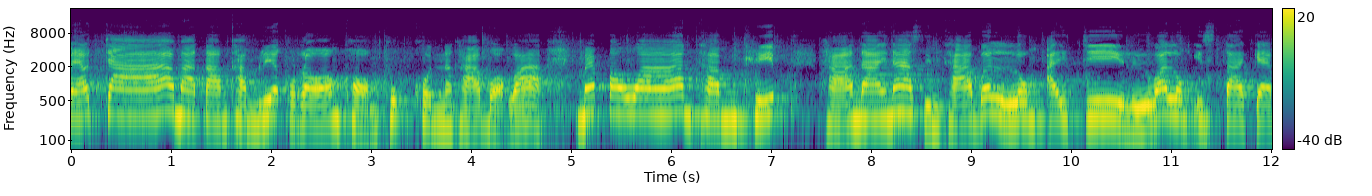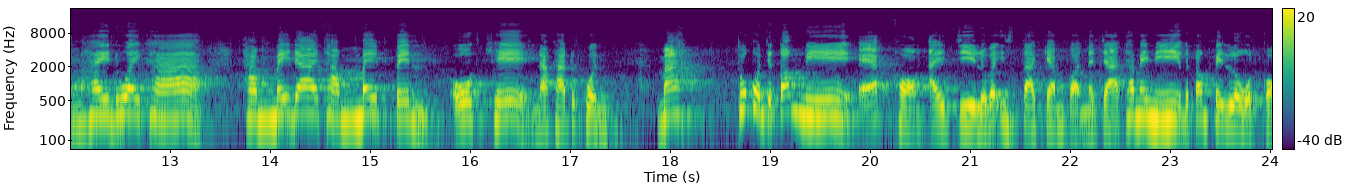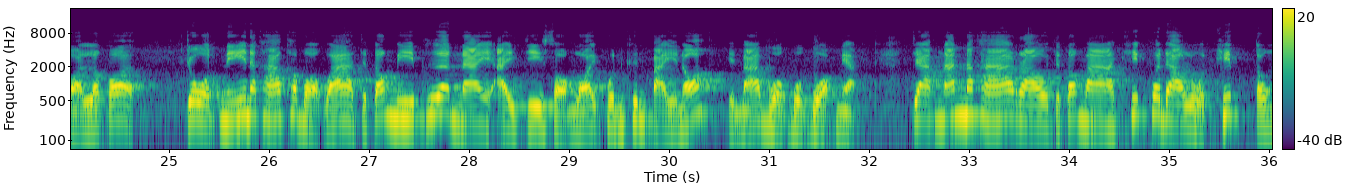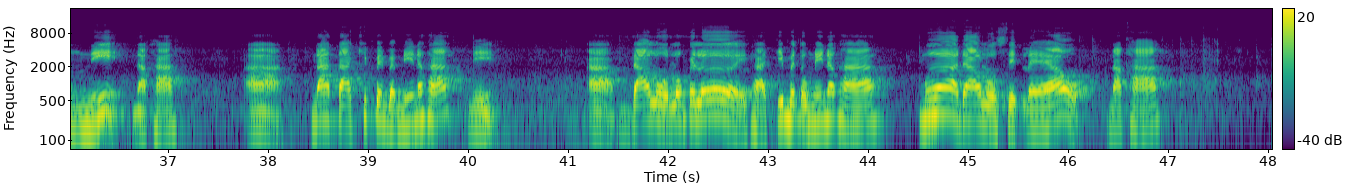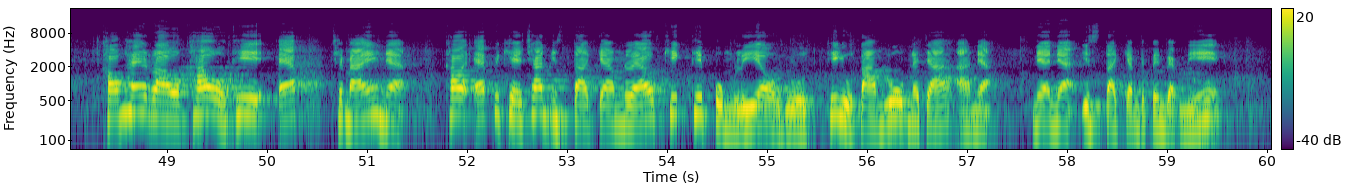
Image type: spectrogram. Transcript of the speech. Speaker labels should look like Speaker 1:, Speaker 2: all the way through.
Speaker 1: แล้วจ้ามาตามคำเรียกร้องของทุกคนนะคะ บอกว่า แม่ประวานทำคลิป หานายหน้าสินค้าเบิ้ลลง IG หรือว่าลงอินสตาแกรมให้ด้วยค่ะทำไม่ได้ทำไม่เป็นโอเคนะคะทุกคนมาทุกคนจะต้องมีแอปของ IG หรือว่า Instagram ก่อนนะจ๊ะ ถ้าไม่มีก็ต้องไปโหลดก่อนแล้วก็ โจทย์นี้นะคะเขาบอกว่าจะต้องมีเพื่อนใน IG 200 คนขึ้นไปเนาะเห็นไหมบวกบวกบวกเนี่ยจากนั้นนะคะเราจะต้องมาคลิกเพื่อดาวน์โหลดคลิปตรงนี้นะคะอ่าหน้าตาคลิปเป็นแบบนี้นะคะนี่อ่าดาวน์โหลดลงไปเลยค่ะ จิ้มไปตรงนี้นะคะ เมื่อดาวน์โหลดเสร็จแล้วนะคะเขาให้เราเข้าที่แอปใช่ไหมเนี่ย เข้าแอปพลิเคชัน Instagram แล้วคลิกที่ปุ่มเลี้ยวอยู่ที่อยู่ตามรูปนะจ๊ะอ่าเนี่ยเนี่ยเนี่ยอินสตาแกรมจะเป็นแบบนี้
